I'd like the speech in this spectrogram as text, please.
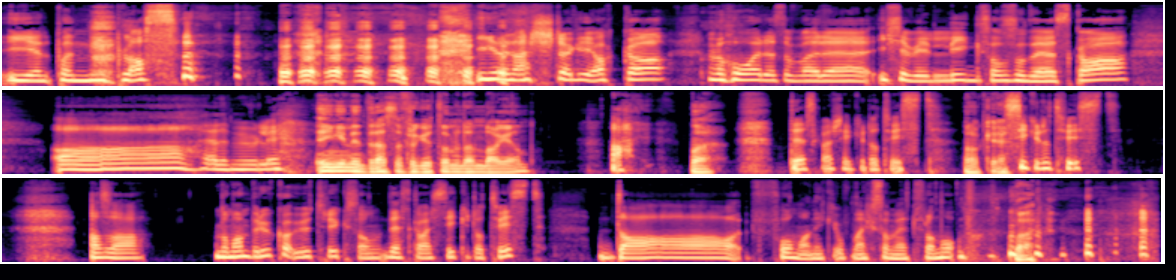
i en, på en ny plass. I den her stygge jakka, med håret som bare ikke vil ligge sånn som det skal. Åh, er det mulig? Ingen interesse fra guttene den dagen? Nei. Nei. Det skal være sikkert og twist. Okay. Sikkert og twist. Altså, når man bruker uttrykk som 'det skal være sikkert og twist', da får man ikke oppmerksomhet fra noen.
